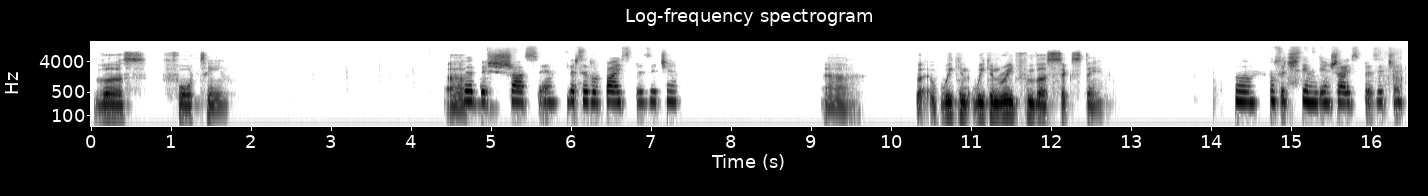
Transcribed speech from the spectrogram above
verse 14. Proverbe 6, versetul 14. uh, but we can we can read from verse 16. Uh, o să citim din 16.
